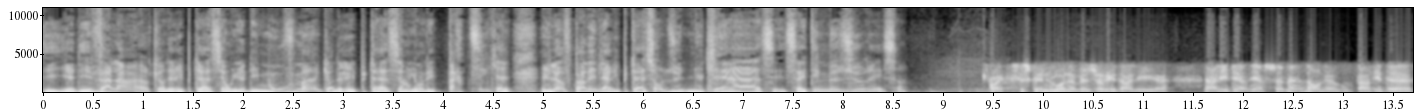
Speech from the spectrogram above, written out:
il y a des valeurs qui ont des réputations, il y a des mouvements qui ont des réputations, ils ont des partis qui... Et là, vous parlez de la réputation du nucléaire. Ça a été mesuré, ça? Oui, c'est ce que nous, on a mesuré dans les, euh, dans les dernières semaines. On a, vous parlez de,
